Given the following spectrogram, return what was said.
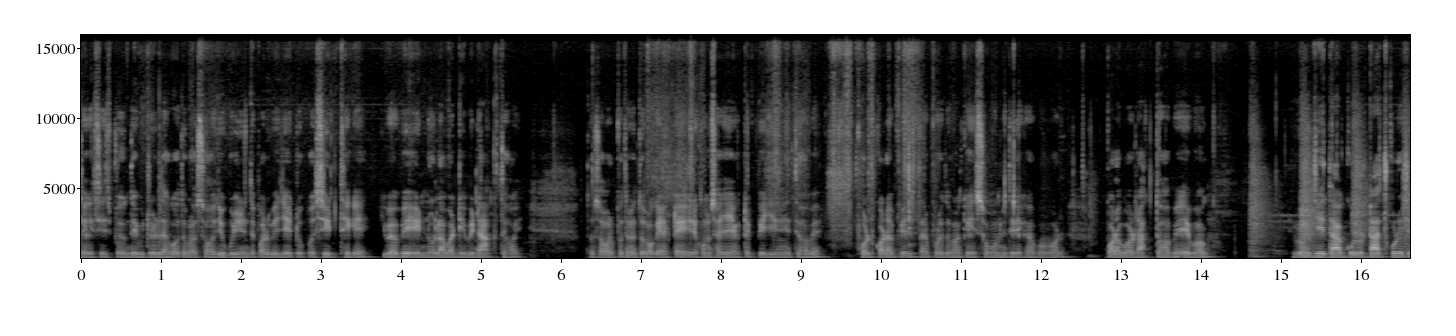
থেকে শেষ পর্যন্ত ভিডিওটা দেখো, তোমরা সহজে বুঝে নিতে পারবে যে টোপোসিট থেকে কীভাবে এই নোলা বা ঢিবিটা আঁকতে হয়। তো সবার প্রথমে তোমাকে একটা এরকম সাজিয়ে একটা পেজ নিতে হবে, ফোল্ড করা পেজ, তারপরে তোমাকে এই সমন্বিত রেখা বরাবর বরাবর রাখতে হবে এবং এবং যে দাগগুলো টাচ করেছে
